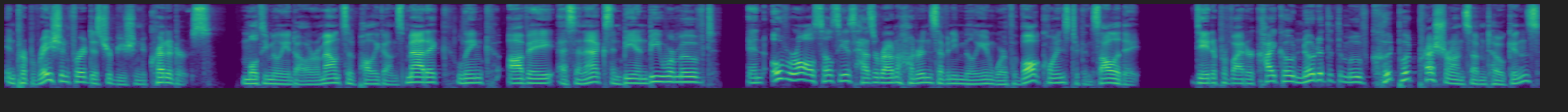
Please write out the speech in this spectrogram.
in preparation for a distribution to creditors. Multi-million dollar amounts of Polygon's Matic, Link, Aave, SNX, and BNB were moved, and overall, Celsius has around 170 million worth of altcoins to consolidate. Data provider Kaiko noted that the move could put pressure on some tokens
